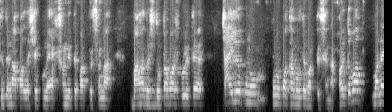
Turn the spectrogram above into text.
দিতে না পারলে সে কোনো অ্যাকশন নিতে পারতেছে না। বাংলাদেশ দূতাবাসগুলিতে চাইলেও কোনো কোনো কথা বলতে পারতেছে না। হয়তোবা মানে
